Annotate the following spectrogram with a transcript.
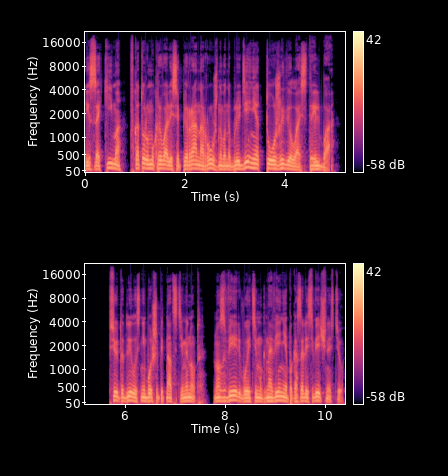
Из-за Кима, в котором укрывались опера наружного наблюдения, тоже велась стрельба. Все это длилось не больше 15 минут. Но Звереву эти мгновения показались вечностью.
